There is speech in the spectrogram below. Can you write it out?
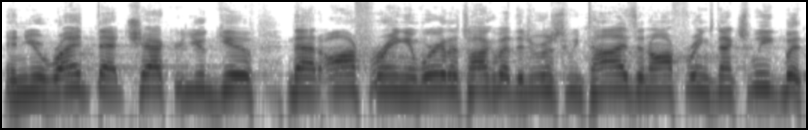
and you write that check or you give that offering, and we're going to talk about the difference between tithes and offerings next week, but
